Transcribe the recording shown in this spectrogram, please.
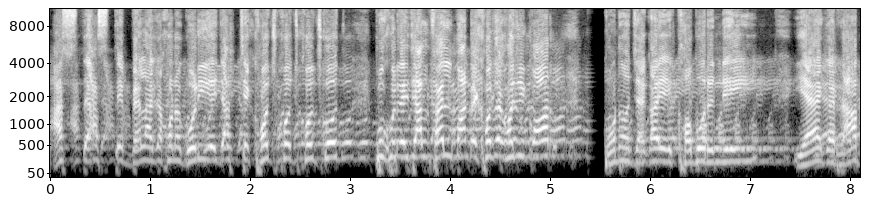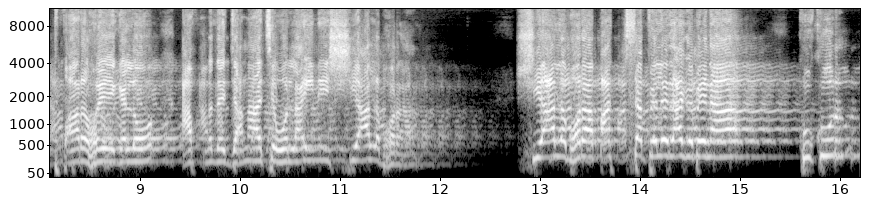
আস্তে আস্তে বেলা যখন গড়িয়ে যাচ্ছে, খোঁজ খোঁজ খোঁজ খোঁজ, পুকুরে জাল ফেল, মাঠে খোঁজাখোঁজি কর। কোনো জায়গায় খবর নেই। এক রাত পার হয়ে গেল। আপনাদের জানা আছে, ও লাইনে শিয়াল ভরা। শিয়াল ভরা বাচ্চা পেলে রাখবে না। কুকুর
